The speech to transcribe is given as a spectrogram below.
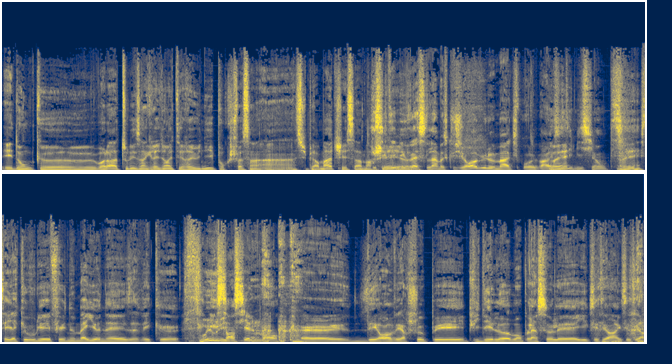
et donc euh, voilà, tous les ingrédients étaient réunis pour que je fasse un, un super match, et ça a marché. C'était du Vasselin parce que j'ai revu le match pour préparer cette émission. C'est-à-dire que vous lui avez fait une mayonnaise avec oui, essentiellement des revers chopés, puis des lobes en plein soleil, etc., etc.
